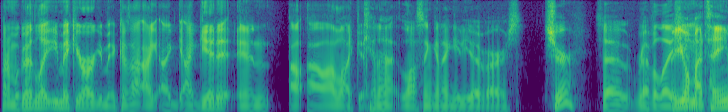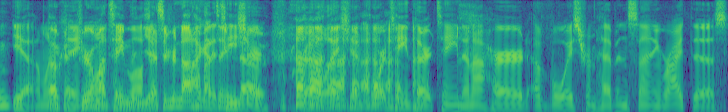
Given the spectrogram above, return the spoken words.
But I'm gonna go ahead and let you make your argument because I, I I get it and I, I, I like it. Can I, Lawson? Can I give you a verse? Sure. So Revelation. Are you on my team? Yeah, I'm on Okay, your team. if you're on I'm my team, then Lawson. yes. If you're not I on got my a team, no. T-shirt. Revelation 14, 13. And I heard a voice from heaven saying, "Write this:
